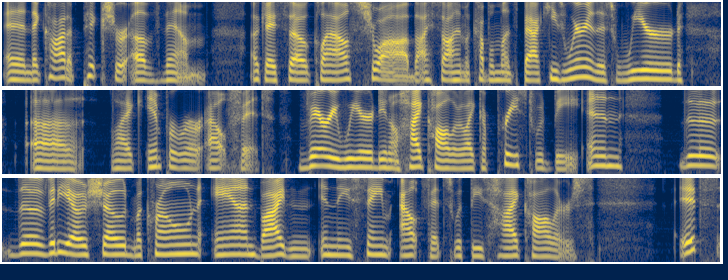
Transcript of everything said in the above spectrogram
and they caught a picture of them. Okay, so Klaus Schwab, I saw him a couple months back. He's wearing this weird, uh, like emperor outfit, very weird, you know, high collar, like a priest would be. And the the video showed Macron and Biden in these same outfits with these high collars it's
